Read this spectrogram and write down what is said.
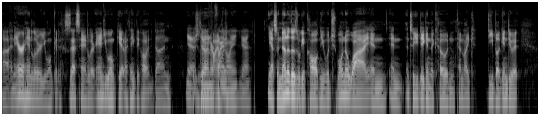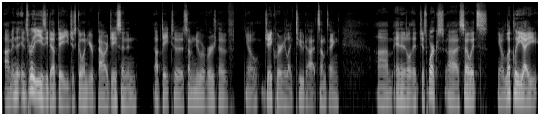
uh, an error handler, you won't get a success handler, and you won't get I think they call it done. Yeah, done like or finally. finally. Yeah. Yeah, so none of those will get called, and you just won't know why, and and until you dig in the code and kind of like debug into it. Um, and it's really easy to update. You just go into your Bower JSON and update to some newer version of you know jQuery like two dot something, um, and it'll it just works. Uh, so it's you know luckily I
